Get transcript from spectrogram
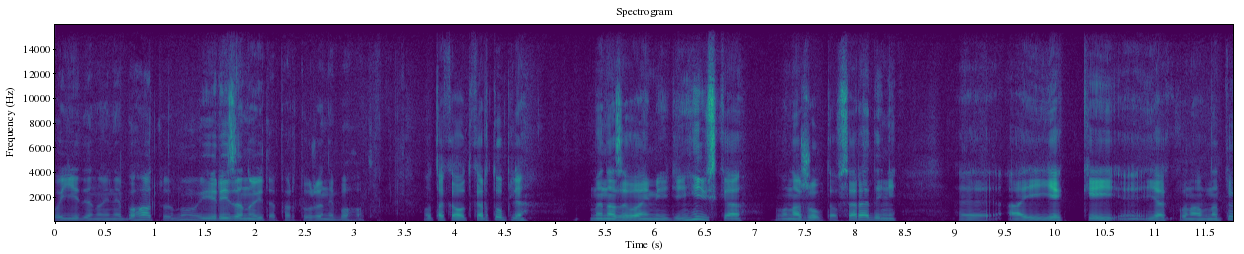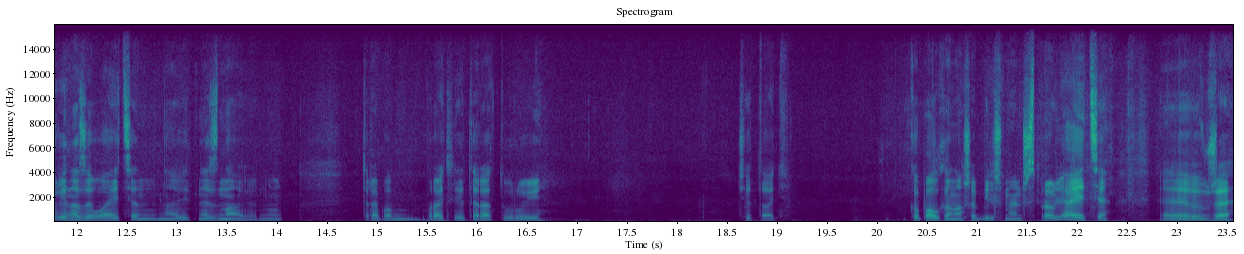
поїденої небагато, ну і різаної тепер теж небагато. Отака от картопля. Ми називаємо її Дінгівська, вона жовта всередині. Е, А який, е, як вона в натурі називається, навіть не знаю. Ну, треба брати літературу і читати. Копалка наша більш-менш справляється. Е, Вже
